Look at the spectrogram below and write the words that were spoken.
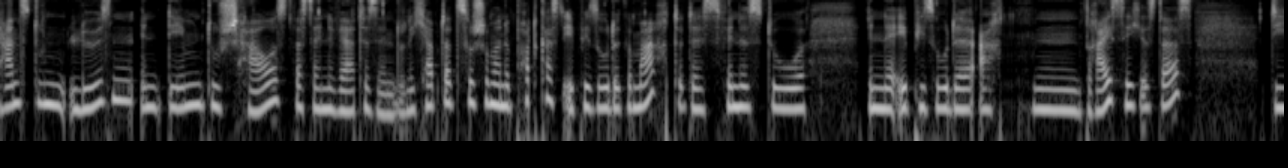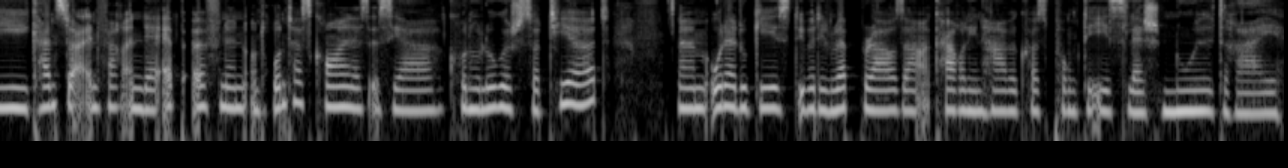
kannst du lösen, indem du schaust, was deine Werte sind. Und ich habe dazu schon mal eine Podcast-Episode gemacht. Das findest du in der Episode 38 ist das. Die kannst du einfach in der App öffnen und runterscrollen. Das ist ja chronologisch sortiert. Ähm, oder du gehst über den Webbrowser carolinhabekost.de slash 038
